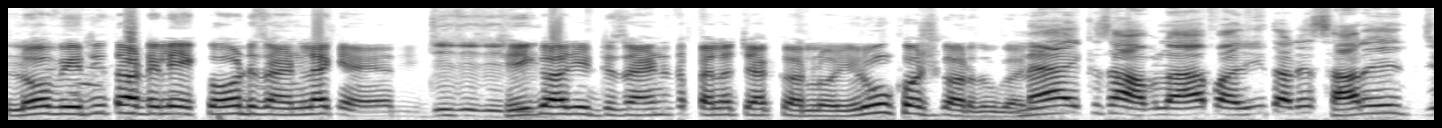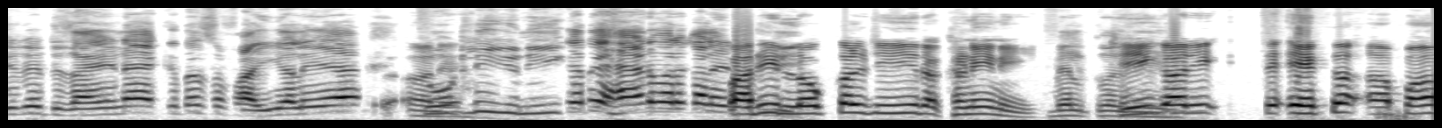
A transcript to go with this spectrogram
ਲੋ ਵੀਰ ਜੀ ਤੁਹਾਡੇ ਲਈ ਇੱਕ ਹੋਰ ਡਿਜ਼ਾਈਨ ਲੈ ਕੇ ਆਏ ਆ ਜੀ। ਜੀ ਜੀ ਜੀ ਠੀਕ ਆ ਜੀ ਡਿਜ਼ਾਈਨ ਤਾਂ ਪਹਿਲਾਂ ਚੈੱਕ ਕਰ ਲਓ ਜੀ। ਰੂਹ ਖੁਸ਼ ਕਰ ਦੂਗਾ ਮੈਂ ਇੱਕ ਹਿਸਾਬ ਲਾਇਆ ਭਾਜੀ ਤੁਹਾਡੇ ਸਾਰੇ ਜਿਹੜੇ ਡਿਜ਼ਾਈਨ ਹੈ ਇੱਕ ਤਾਂ ਸਫ਼ਾਈ ਵਾਲੇ ਆ ਟੋਟਲੀ ਯੂਨੀਕ ਹੈ ਤੇ ਹੈਂਡ ਵਰਕ ਵਾਲੇ ਨੇ ਭਾਜੀ ਵੀ। ਲੋਕਲ ਚੀਜ਼ ਰੱਖਣੀ ਨਹੀਂ। ਬਿਲਕੁਲ ਠੀਕ ਆ ਜੀ। ਤੇ ਇੱਕ ਆਪਾਂ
